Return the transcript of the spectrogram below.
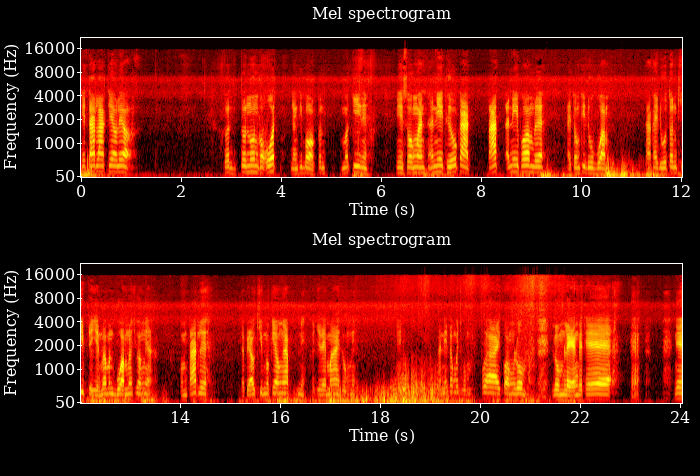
นี่ตัดลากแก้วแล้วต้นต้นนูนก็โอ๊ตอย่างที่บอกต้นเมื่อกี้เนี่ยนี่ทรงมัน อันนี้ถือโอกาสตัด อันนี้พร้อมเลย ไอ้ตรงที่ดูบวม ถ้าใครดูต้นคลิปจะเห็นว่ามันบวมนะช่วงเนี้ยผมตัดเลยแต่ไปเอาครีมนกแก้วงับนี่ก็จะได้ไม้ตรงนี้นี่ อันนี้ต้องไปถมเพื่อให้กองลม ลมแรงแท้ๆนี่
